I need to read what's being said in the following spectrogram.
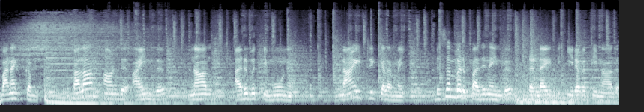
வணக்கம். கலாம் ஆண்டு ஐந்து நாள் அறுபத்தி மூணு ஞாயிற்றுக்கிழமை டிசம்பர் பதினைந்து ரெண்டாயிரத்தி இருபத்தி நாலு.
